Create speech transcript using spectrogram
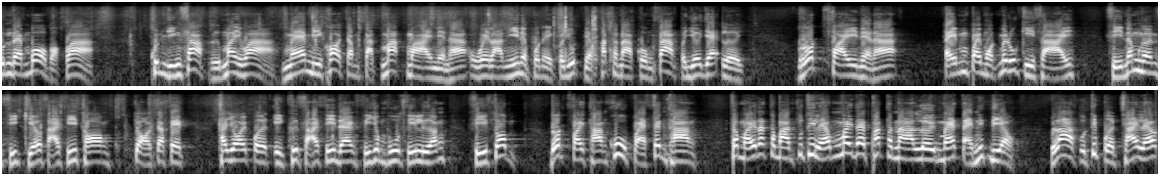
คุณแรมโบ้บอกว่า คุณหญิงทราบหรือไม่ว่า แม้มีข้อจำกัดมากมายเนี่ยนะฮะเวลานี้เนี่ยพลเอกประยุทธ์เนี่ยพัฒนาโครงสร้างไปเยอะแยะเลย รถไฟเนี่ยนะฮะเต็มไปหมดไม่รู้กี่สาย สีน้ำเงินสีเขียวสายสีทองจอดจะเสร็จทยอยเปิดอีกคือสายสีแดงสีชมพูสีเหลือง สีส้ม รถไฟทางคู่ 8 เส้นทาง สมัยรัฐบาลชุดที่แล้วไม่ได้พัฒนาเลยแม้แต่นิดเดียว ล่าสุดที่เปิดใช้แล้ว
